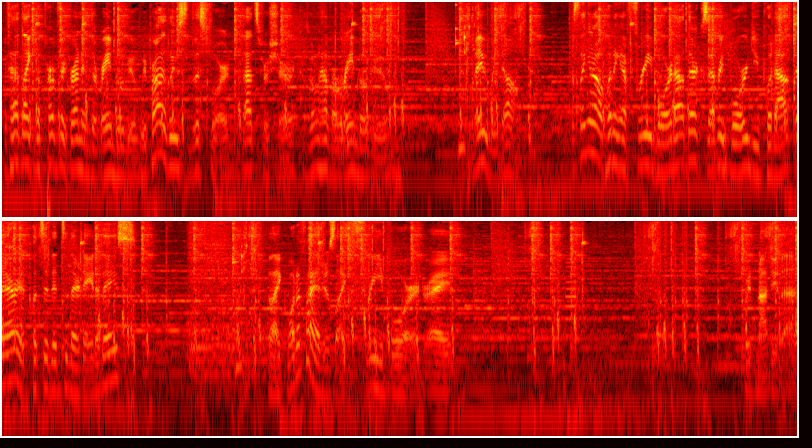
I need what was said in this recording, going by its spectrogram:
We've had like the perfect run into rainbow goob. We probably lose to this board, that's for sure, because we don't have a rainbow goob. Maybe we don't. I was thinking about putting a free board out there, because every board you put out there, it puts it into their database. Like, what if I had just like free board, right? We'd not do that.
